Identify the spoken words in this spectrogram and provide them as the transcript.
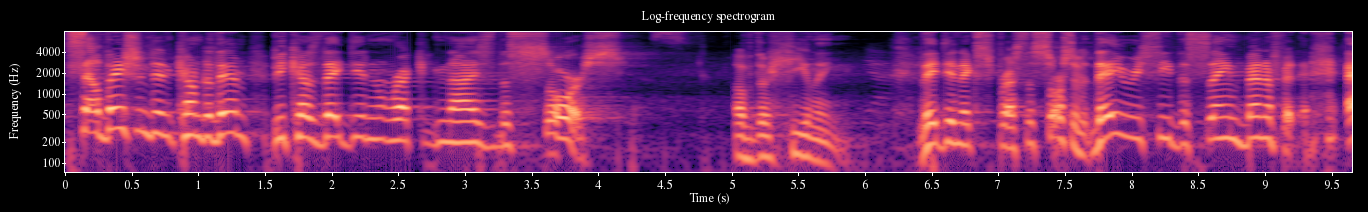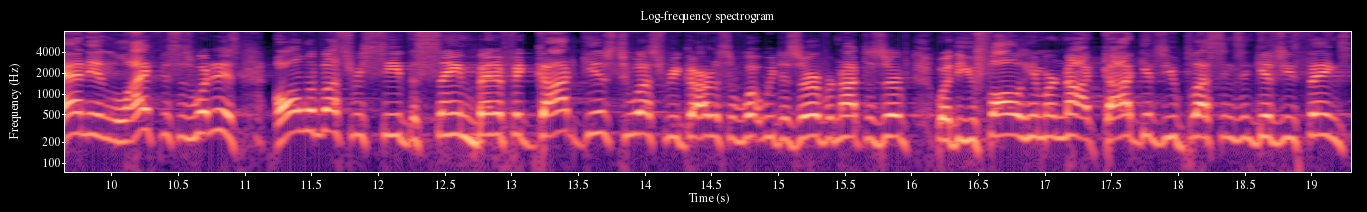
salvation didn't come to them because they didn't recognize the source of their healing. They didn't express the source of it. They received the same benefit. And in life, this is what it is. All of us receive the same benefit God gives to us, regardless of what we deserve or not deserve, whether you follow Him or not. God gives you blessings and gives you things.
